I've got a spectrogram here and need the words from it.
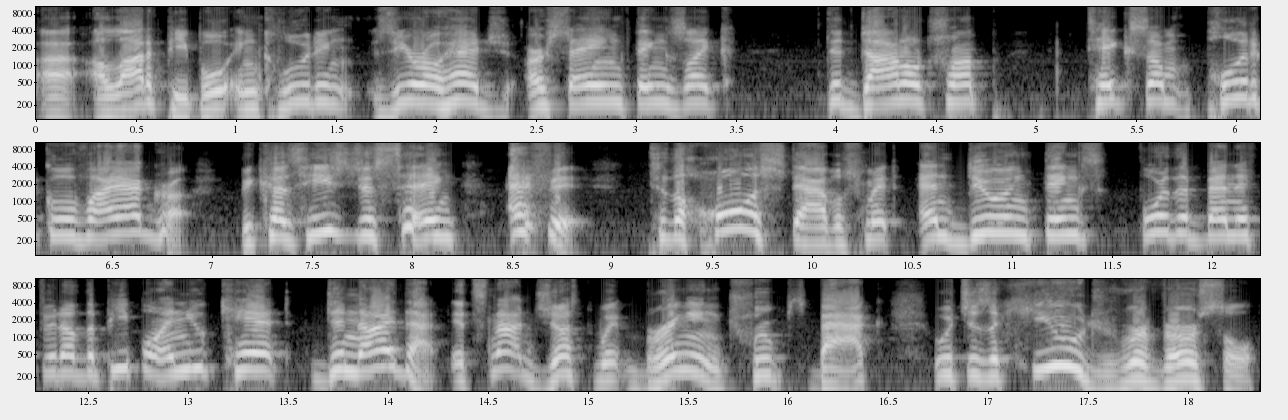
uh, a lot of people, including Zero Hedge, are saying things like, Did Donald Trump take some political Viagra? Because he's just saying, F it to the whole establishment and doing things for the benefit of the people. And you can't deny that. It's not just with bringing troops back, which is a huge reversal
